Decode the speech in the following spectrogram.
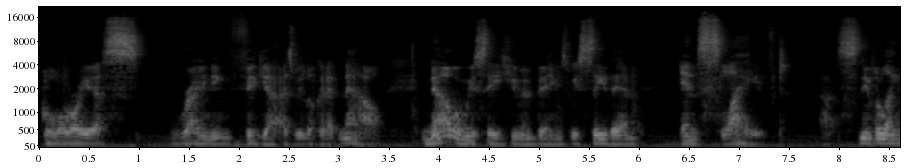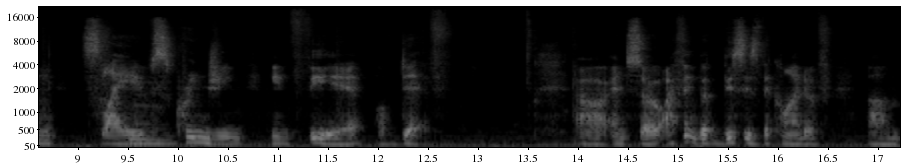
glorious reigning figure as we look at it now. Now, when we see human beings, we see them enslaved, uh, sniveling slaves, cringing in fear of death. Uh, and so I think that this is the kind of um,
